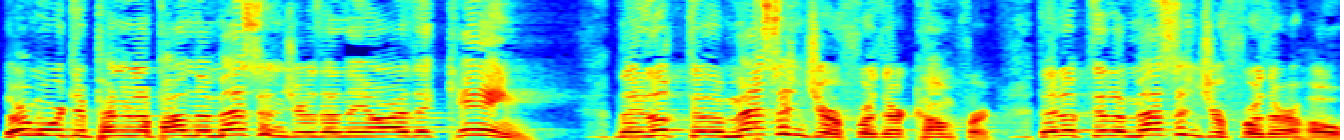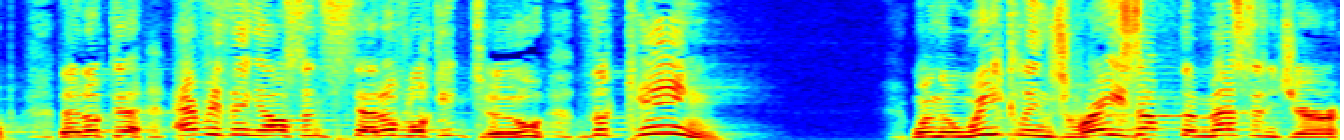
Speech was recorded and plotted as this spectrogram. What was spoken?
They're more dependent upon the messenger than they are the king. They look to the messenger for their comfort. They look to the messenger for their hope. They look to everything else instead of looking to the king. When the weaklings raise up the messenger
